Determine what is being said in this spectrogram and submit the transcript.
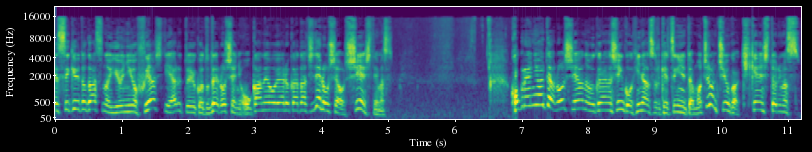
ー、石油とガスの輸入を増やしてやるということで、ロシアにお金をやる形でロシアを支援しています。国連においてはロシアのウクライナ侵攻を非難する決議によってはもちろん中国は棄権しております。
